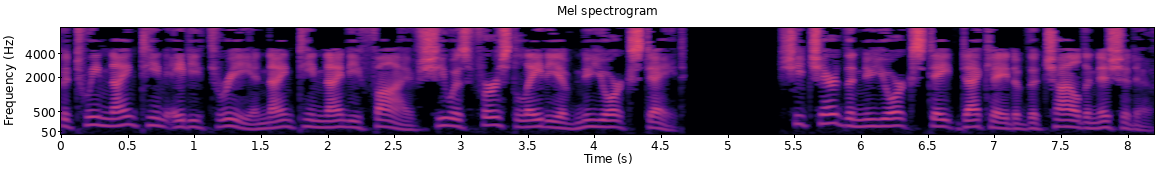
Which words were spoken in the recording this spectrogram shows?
Between 1983 and 1995 she was First Lady of New York State. She chaired the New York State Decade of the Child Initiative.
